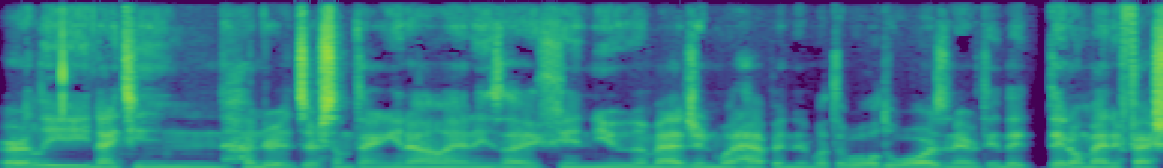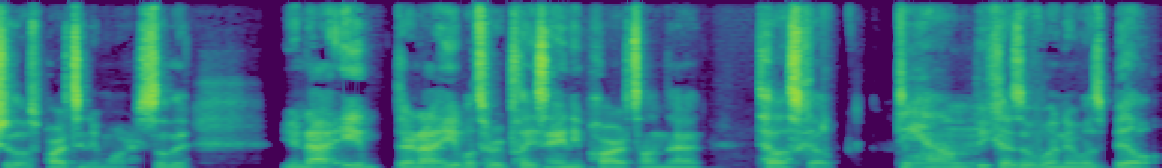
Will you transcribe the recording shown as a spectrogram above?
early 1900s or something, you know." And he's like, "Can you imagine what happened with the World Wars and everything? They they don't manufacture those parts anymore, so that you're not able. They're not able to replace any parts on that telescope." Damn. because of when it was built.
